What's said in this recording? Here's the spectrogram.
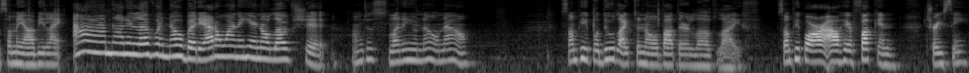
Some of y'all be like, I'm not in love with nobody. I don't want to hear no love shit. I'm just letting you know now. Some people do like to know about their love life. Some people are out here fucking, Tracy.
